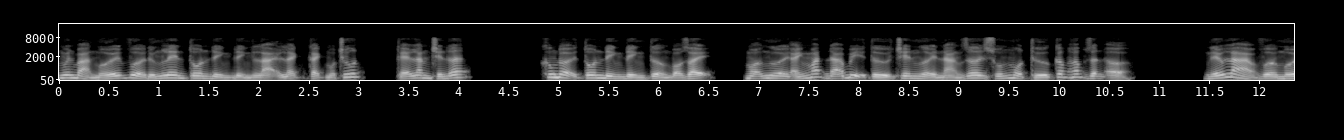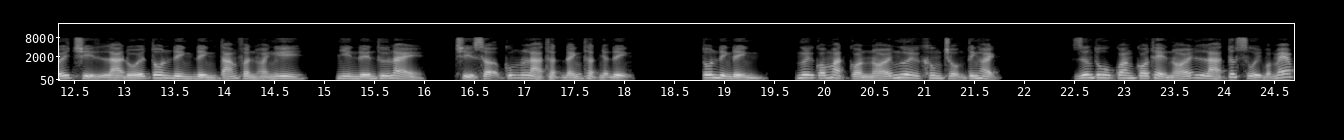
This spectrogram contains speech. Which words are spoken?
nguyên bản mới vừa đứng lên Tôn Đình Đình lại lệch cạch một chút, té lăn trên đất. Không đợi Tôn Đình Đình tưởng bỏ dậy, mọi người ánh mắt đã bị từ trên người nàng rơi xuống một thứ cấp hấp dẫn ở. Nếu là vừa mới chỉ là đối Tôn Đình Đình tám phần hoài nghi, nhìn đến thứ này, chỉ sợ cũng là thật đánh thật nhận định. Tôn Đình Đình, ngươi có mặt còn nói ngươi không trộm tinh hạch. Dương Tu Quang có thể nói là tức sùi bọt mép,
